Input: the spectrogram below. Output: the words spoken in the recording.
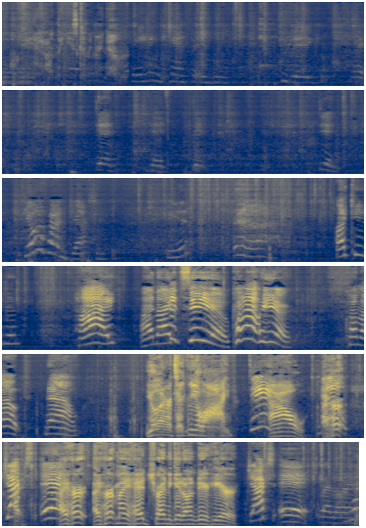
Okay, I don't think he's coming right now. Hayden can't fit in here. Too big. Right. Did. Did. Did. Did. You only find Jackson. Keaton? Hi, Keaton. Hi. I nice to see you. Come out here. Come out. Now. You'll never take me alive. Did. Ow! I hurt. Jack's it. I hurt. I hurt my head trying to get under here. Jack's it. By the.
